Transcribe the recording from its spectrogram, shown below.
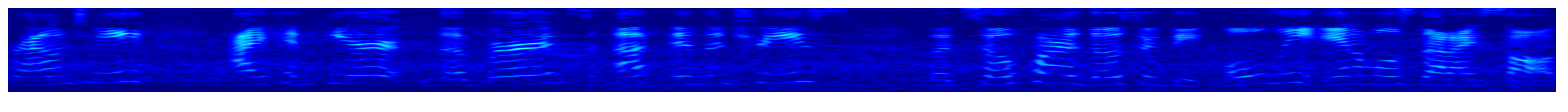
around me. I can hear the birds up in the trees. But so far, those are the only animals that I saw.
